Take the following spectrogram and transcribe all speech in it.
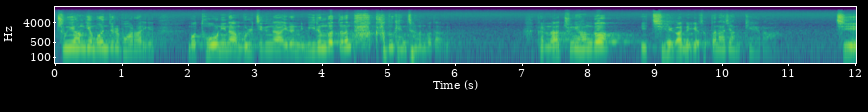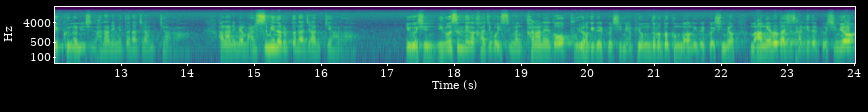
중요한 게 뭔지를 봐라 이게. 뭐 돈이나 물질이나 이런 이런 것들은 다 가도 괜찮은 거다. 그러나 중요한 거 이 지혜가 내게서 떠나지 않게 해라. 지혜의 근원이신 하나님이 떠나지 않게 하라. 하나님의 말씀이 너를 떠나지 않게 하라. 이것인 이것을 내가 가지고 있으면 가난해도 부유하게 될 것이며 병들어도 건강하게 될 것이며 망해도 다시 살게 될 것이며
